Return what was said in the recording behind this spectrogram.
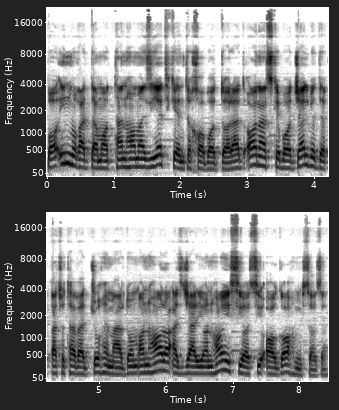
با این مقدمات تنها مزیتی که انتخابات دارد آن است که با جلب دقت و توجه مردم آنها را از جریانهای سیاسی آگاه می سازد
